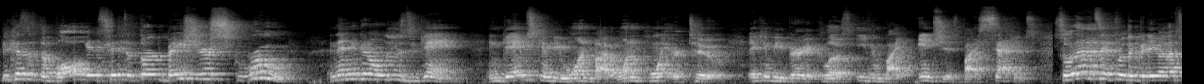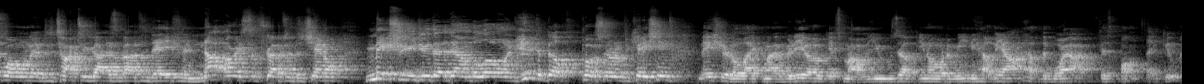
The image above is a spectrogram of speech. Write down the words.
because if the ball gets hit to third base, you're screwed. And then you're gonna lose the game. And games can be won by one point or two. It can be very close, even by inches, by seconds. So that's it for the video. That's what I wanted to talk to you guys about today. If you're not already subscribed to the channel, make sure you do that down below and hit the bell for post notifications. Make sure to like my video. It gets my views up. You know what I mean? You help me out. Help the boy out. Fist bump. Thank you.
